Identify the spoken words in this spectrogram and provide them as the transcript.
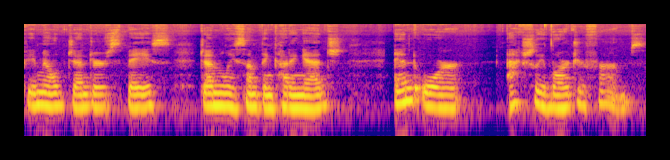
female gender space, generally something cutting edge, and or actually larger firms.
